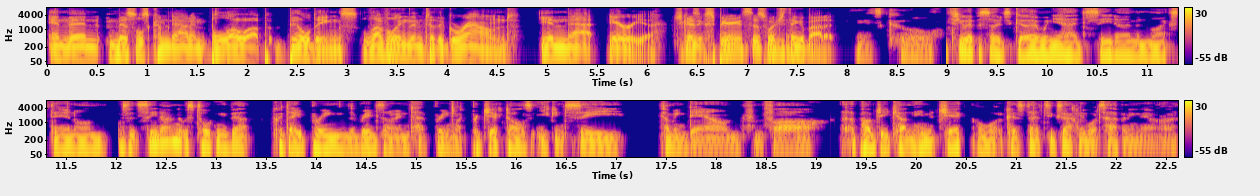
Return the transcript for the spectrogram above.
and then missiles come down and blow up buildings, leveling them to the ground in that area. Did you guys experience this? What'd you think about it? It's cool. A few episodes ago, when you had Cedome and Mike Stan on, was it Cedome that was talking about could they bring the red zone to bring like projectiles that you can see coming down from far? A PUBG cutting him a check or what? Because that's exactly what's happening now, right?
